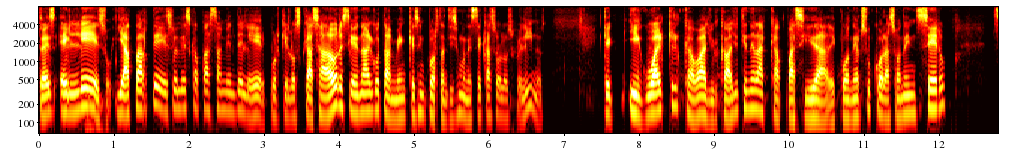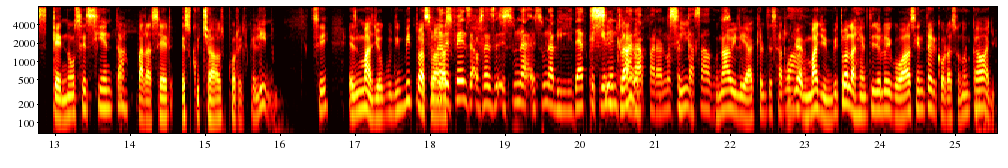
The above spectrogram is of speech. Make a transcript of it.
Entonces, él lee eso. Y aparte de eso, él es capaz también de leer, porque los cazadores tienen algo también que es importantísimo, en este caso los felinos, que igual que el caballo, el caballo tiene la capacidad de poner su corazón en cero, que no se sienta para ser escuchados por el felino. ¿Sí? Es más, yo invito a es todas una las... defensa, o sea, es, es, una, es una habilidad que sí, tienen claro, para, para no sí, ser casados. Una habilidad que él desarrolló. Wow. Es más, yo invito a la gente, yo le digo, ah, siente el corazón de un caballo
